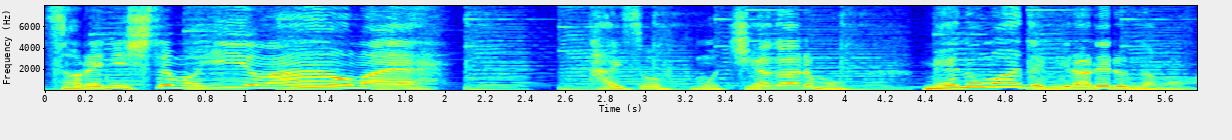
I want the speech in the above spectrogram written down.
それにしてもいいよなお前。体操服もチアガールも目の前で見られるんだもん。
